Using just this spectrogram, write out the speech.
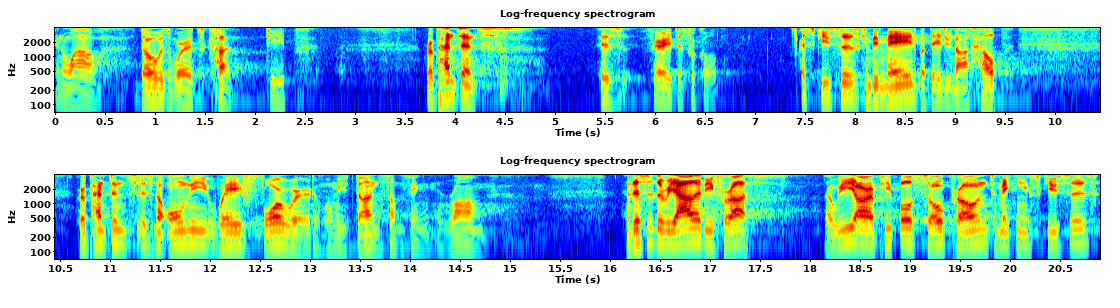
And wow, those words cut deep. Repentance is very difficult. Excuses can be made, but they do not help. Repentance is the only way forward when we've done something wrong. And this is the reality for us that we are a people so prone to making excuses,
